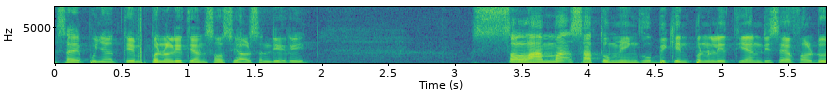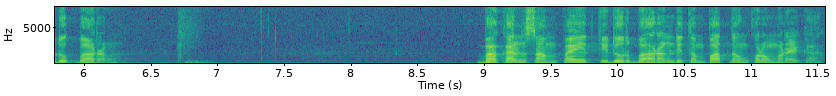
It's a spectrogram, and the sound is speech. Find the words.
saya punya tim penelitian sosial sendiri. Selama satu minggu bikin penelitian di Sevel duduk bareng. Bahkan sampai tidur bareng di tempat nongkrong mereka.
